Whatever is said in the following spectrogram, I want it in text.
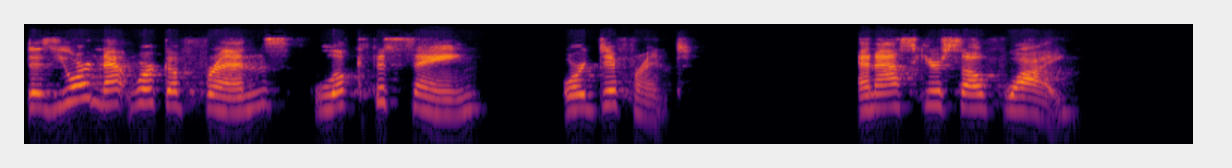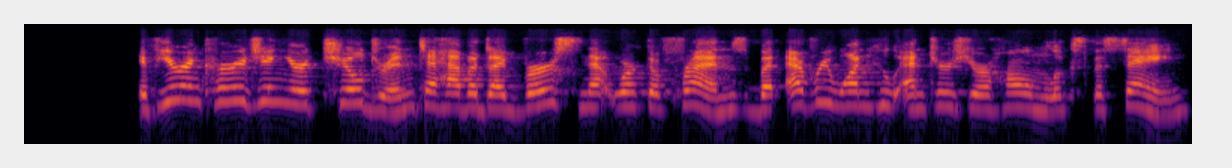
Does your network of friends look the same or different? And ask yourself why. If you're encouraging your children to have a diverse network of friends, but everyone who enters your home looks the same,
